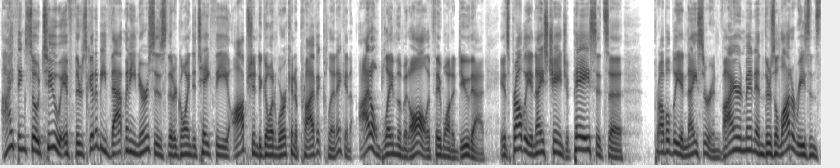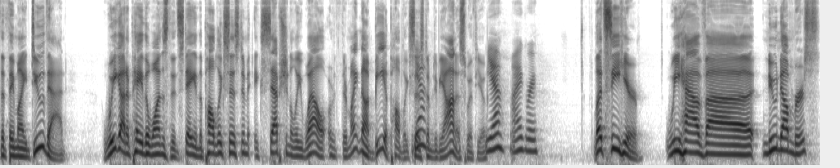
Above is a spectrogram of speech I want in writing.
I think so too. If there's going to be that many nurses that are going to take the option to go and work in a private clinic, and I don't blame them at all if they want to do that. It's probably a nice change of pace. It's a probably a nicer environment, and there's a lot of reasons that they might do that. We got to pay the ones that stay in the public system exceptionally well, or there might not be a public Yeah. system, to be honest with you. Yeah, I agree. Let's see here. We have uh, new numbers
